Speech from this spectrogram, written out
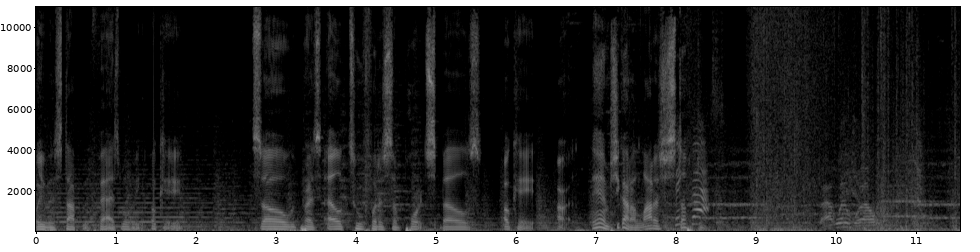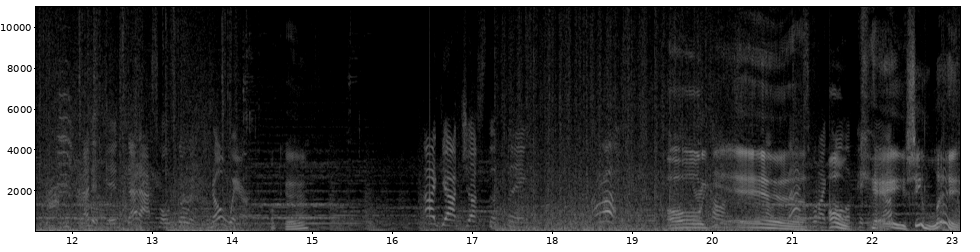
or even stopping fast moving. Okay. So we press L2 for the support spells. Okay. All right. Damn, she got a lot of Think stuff. fast. That went well. You bet it did. That asshole's going nowhere. Okay. I got just the thing. Ah, Oh Here it yeah. That's what I call a. Okay, she lit.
